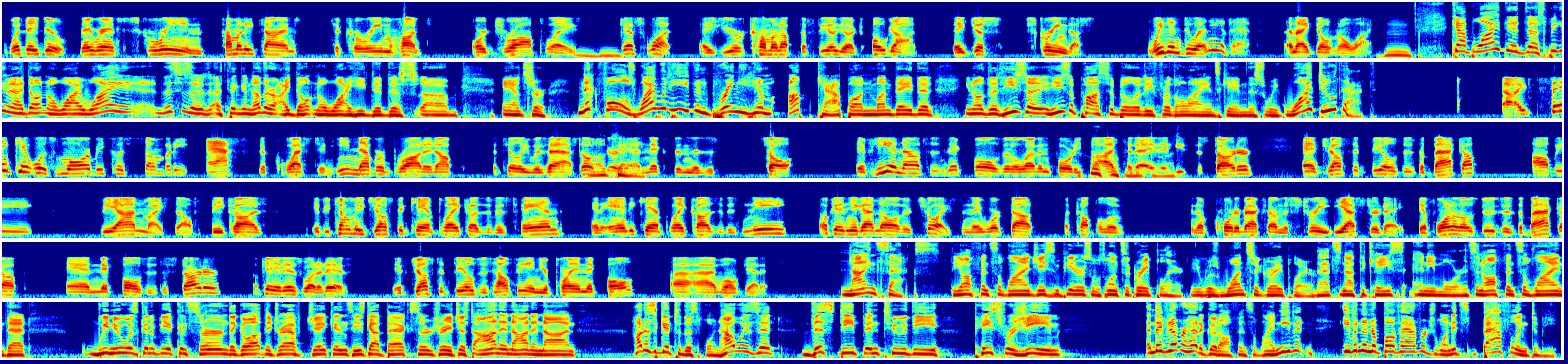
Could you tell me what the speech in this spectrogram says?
What'd they do? They ran screen how many times to Kareem Hunt or draw plays? Mm-hmm. Guess what? As you're coming up the field, you're like, oh God, they just screened us. We didn't do any of that and I don't know why. Hmm. Cap, why did uh, speaking of I don't know why? Why this is a, I think another I don't know why he did this um, answer. Nick Foles, why would he even bring him up, Cap, on Monday? That you know that he's a he's a possibility for the Lions game this week. Why do that? I think it was more because somebody asked the question. He never brought it up until he was asked. Oh, okay. sure, yeah, Nick's in the. So if he announces Nick Foles at 11:45 oh today that he's the starter and Justin Fields is the backup, I'll be beyond myself because if you tell me Justin can't play because of his hand and Andy can't play because of his knee, okay, then you got no other choice. And they worked out a couple of you know quarterbacks on the street yesterday. If one of those dudes is the backup and Nick Foles is the starter, okay, it is what it is. If Justin Fields is healthy and you're playing Nick Foles, uh, I won't get it. Nine sacks. The offensive line, Jason Peters was once a great player. He was once a great player. That's not the case anymore. It's an offensive line that we knew was going to be a concern. They go out, they draft Jenkins. He's got back surgery, just on and on and on. How does it get to this point? How is it this deep into the Pace regime? And they've never had a good offensive line, even even an above average one. It's baffling to me.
